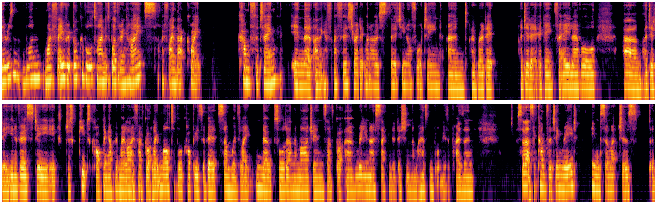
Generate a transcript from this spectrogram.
There isn't one. My favorite book of all time is Wuthering Heights. I find that quite comforting in that I think I first read it when I was 13 or 14 and I read it I did it again for A level um, I did at university. It just keeps cropping up in my life. I've got like multiple copies of it, some with like notes all down the margins. I've got a really nice second edition that my husband bought me as a present. So that's a comforting read, in so much as a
